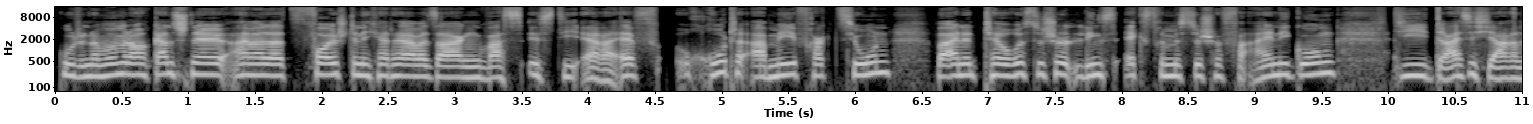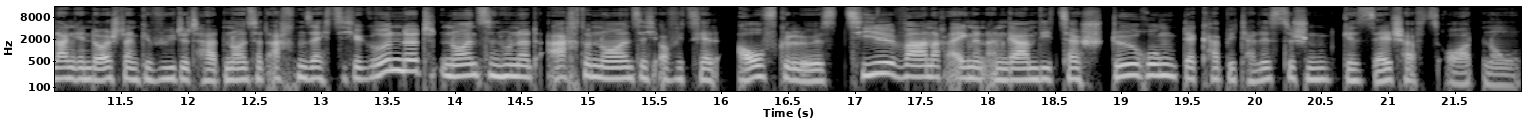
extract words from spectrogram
Gut, und dann wollen wir noch ganz schnell einmal als Vollständigkeit halber sagen, was ist die RAF? Rote Armee-Fraktion war eine terroristische linksextremistische Vereinigung, die 30 Jahre lang in Deutschland gewütet hat. 1968 gegründet, 1998 offiziell aufgelöst. Ziel war nach eigenen Angaben die Zerstörung der kapitalistischen Gesellschaftsordnung.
